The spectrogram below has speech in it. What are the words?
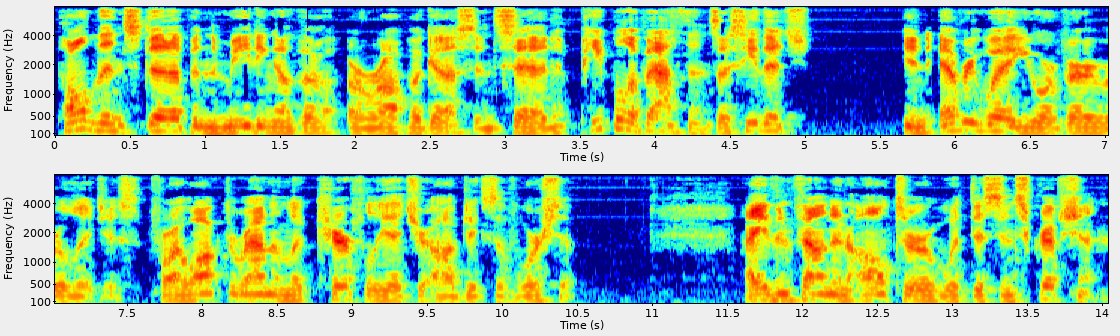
Paul then stood up in the meeting of the Areopagus and said, People of Athens, I see that in every way you are very religious, for I walked around and looked carefully at your objects of worship. I even found an altar with this inscription,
